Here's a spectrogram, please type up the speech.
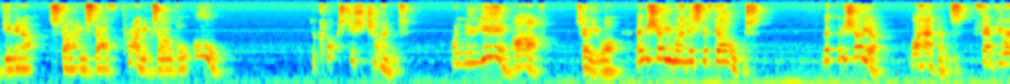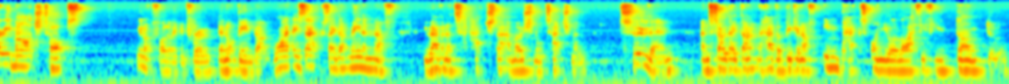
giving up, starting stuff. Prime example. Oh, the clock's just chimed on New Year. Ah, tell you what. Let me show you my list of goals. Let me show you what happens. February, March tops. You're not following through. They're not being done. Why is that? Because they don't mean enough. You haven't attached that emotional attachment to them, and so they don't have a big enough impact on your life if you don't do them.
